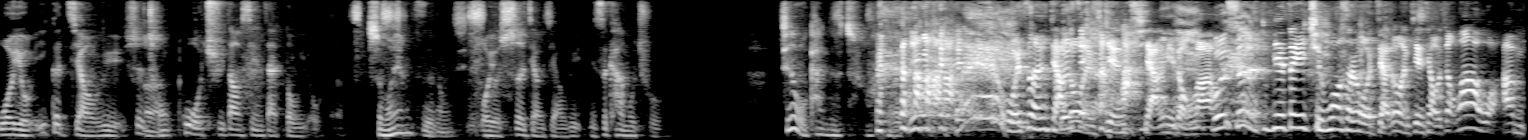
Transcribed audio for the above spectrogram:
我有一个焦虑是从嗯过去到现在都有的，什么样子的东西？我有社交焦虑，你是看不出。其实我看得出来，因为 我是很假装很坚强，你懂吗？不是面对一群陌生人，我假装很坚强，我说哇，我 I'm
